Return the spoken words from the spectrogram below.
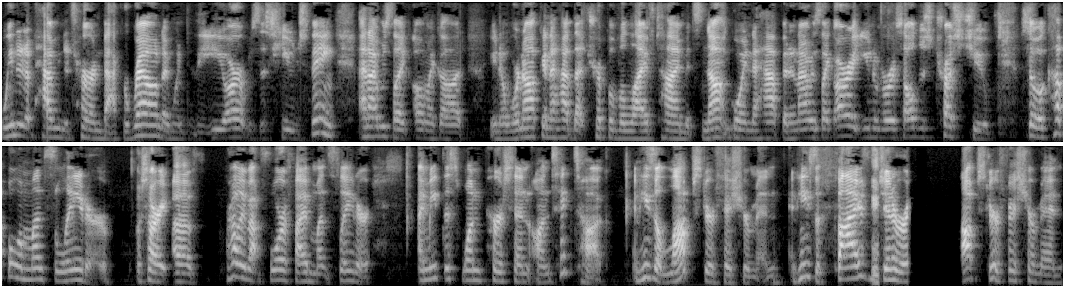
we ended up having to turn back around. I went to the ER. It was this huge thing, and I was like, "Oh my god, you know, we're not going to have that trip of a lifetime. It's not going to happen." And I was like, "All right, universe, I'll just trust you." So a couple of months later, sorry, uh, probably about four or five months later, I meet this one person on TikTok, and he's a lobster fisherman, and he's a five generation lobster fisherman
